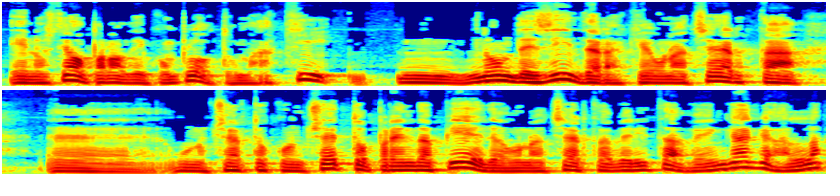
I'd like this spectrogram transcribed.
e non stiamo parlando di complotto, ma a chi non desidera che una certa eh, un certo concetto prenda piede una certa verità venga a galla,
